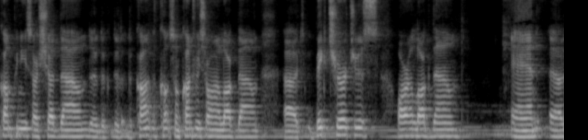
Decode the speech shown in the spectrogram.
companies are shut down the, the, the, the con- some countries are on lockdown uh, big churches are on lockdown. And uh,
